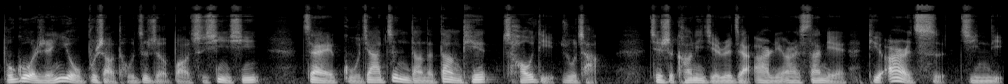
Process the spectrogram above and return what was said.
不过，仍有不少投资者保持信心，在股价震荡的当天抄底入场。这是康宁杰瑞在二零二三年第二次经历。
